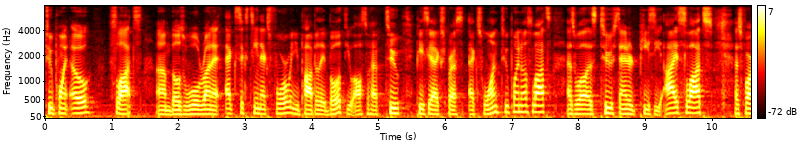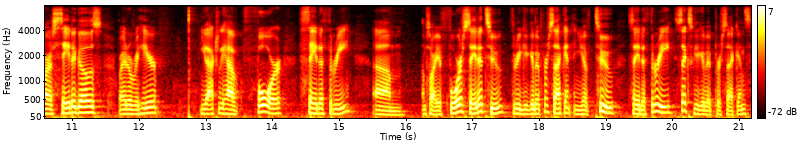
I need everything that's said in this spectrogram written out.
2.0 slots. Um, those will run at X16, X4 when you populate both. You also have two PCI Express X1 2.0 slots, as well as two standard PCI slots. As far as SATA goes, right over here, you actually have four SATA 3 um, I'm sorry, you have four SATA 2, 3 gigabit per second, and you have two SATA 3, 6 gigabit per second.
